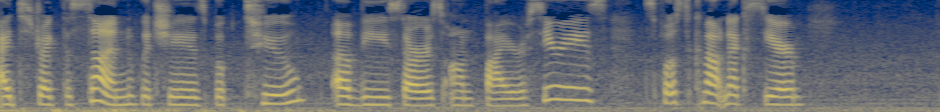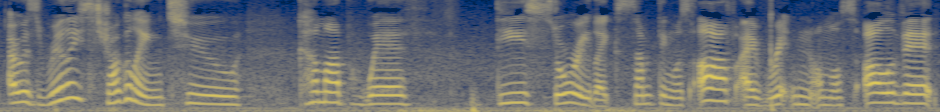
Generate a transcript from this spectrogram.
I'd Strike the Sun, which is book two of the Stars on Fire series, it's supposed to come out next year. I was really struggling to come up with the story. Like something was off. I've written almost all of it,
